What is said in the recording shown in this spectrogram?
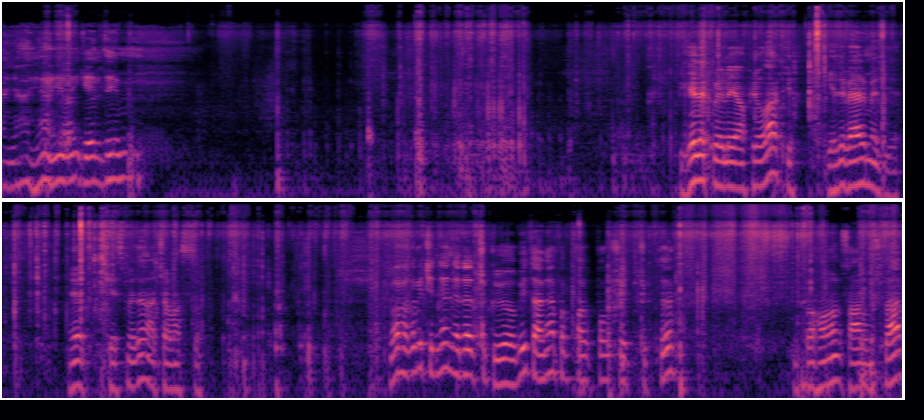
Ay ay ay geldim. Bilerek böyle yapıyorlar ki geri verme diye. Evet kesmeden açamazsın. Bakalım içinden neler çıkıyor. Bir tane po- po- poşet çıktı. Mikrofonu sarmışlar.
